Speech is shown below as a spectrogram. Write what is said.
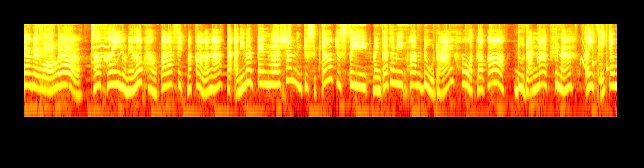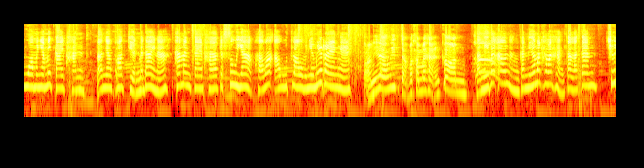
อะแดงร้อนเลยอะเราเคยอยู่ในโลกของปรสิตมาก่อนแล้วนะ แต่อันนี้มันเป็นเวอร์ชัน1.19.4 มันก็จะมีความดุร้ายโหดแล้วก็ดุดันมากขึ้นนะเฮ้ยไอเจ้าวัวมันยังไม่กลายพันธุ์เรายังพอเจือนมาได้นะ ถ้ามันกลายพันธุ์เราจะสู้ยาก เพราะว่าอาวุธเรามันยังไม่แรงไง ตอนนี้นางรีบจับมาทำอาหารก่อน ตอนนี้ต้องเอาหนังกับเนื้อมาทำอาหารกันละกัน ชุด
